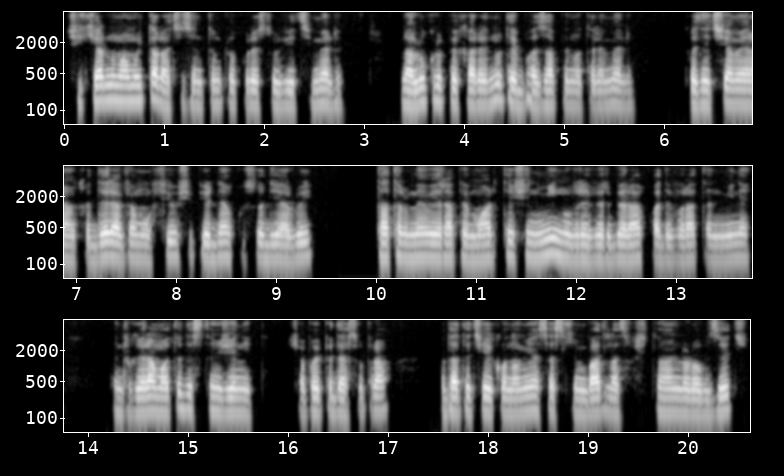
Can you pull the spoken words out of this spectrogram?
și chiar nu m-am uitat la ce se întâmplă cu restul vieții mele, la lucruri pe care nu te-ai baza pe notele mele. Căznicia mea era în cădere, aveam un fiu și pierdeam custodia lui. Tatăl meu era pe moarte și nimic nu reverbera cu adevărat în mine, pentru că eram atât de stânjenit. Și apoi pe deasupra, odată ce economia s-a schimbat la sfârșitul anilor 80,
